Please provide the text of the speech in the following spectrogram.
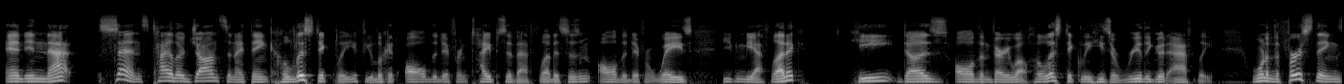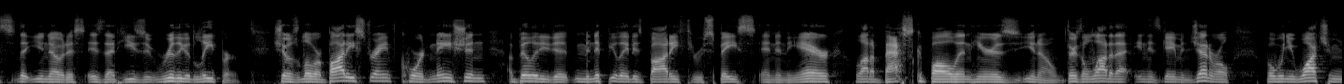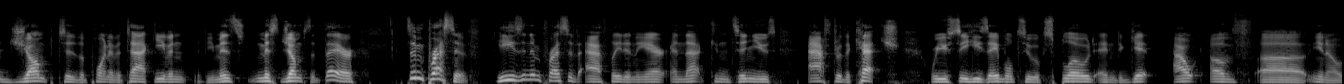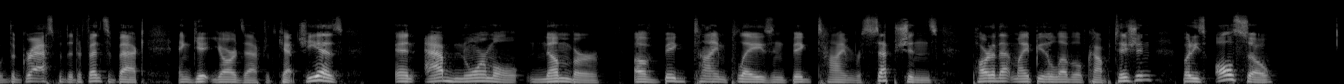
And in that sense, Tyler Johnson, I think, holistically, if you look at all the different types of athleticism, all the different ways you can be athletic, he does all of them very well. Holistically, he's a really good athlete. One of the first things that you notice is that he's a really good leaper. Shows lower body strength, coordination, ability to manipulate his body through space and in the air. A lot of basketball in here is, you know, there's a lot of that in his game in general. But when you watch him jump to the point of attack, even if he miss, miss jumps it there, it's impressive. He's an impressive athlete in the air, and that continues after the catch, where you see he's able to explode and to get out of uh, you know the grasp of the defensive back and get yards after the catch. He has an abnormal number of big time plays and big time receptions. Part of that might be the level of competition, but he's also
